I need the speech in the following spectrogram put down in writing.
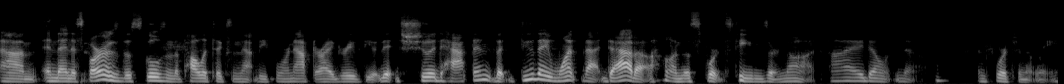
Um, and then as far as the schools and the politics and that before and after, I agree with you. It should happen, but do they want that data on the sports teams or not? I don't know, unfortunately.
